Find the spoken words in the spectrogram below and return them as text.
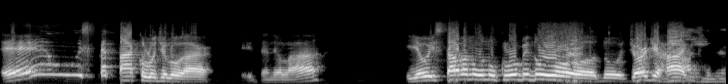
é um espetáculo de lugar, entendeu? Lá e eu estava no, no clube do, do George Haig. Né?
